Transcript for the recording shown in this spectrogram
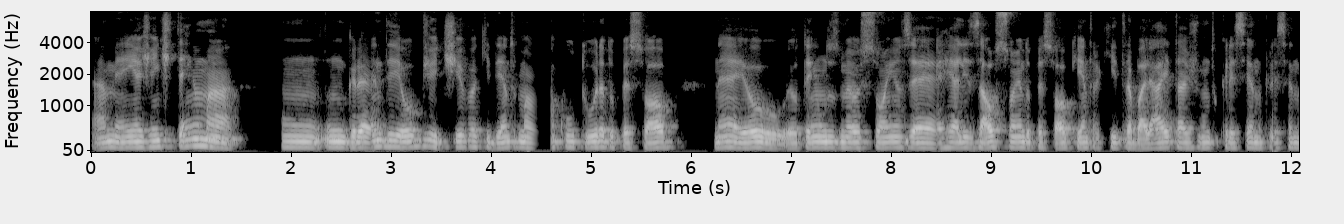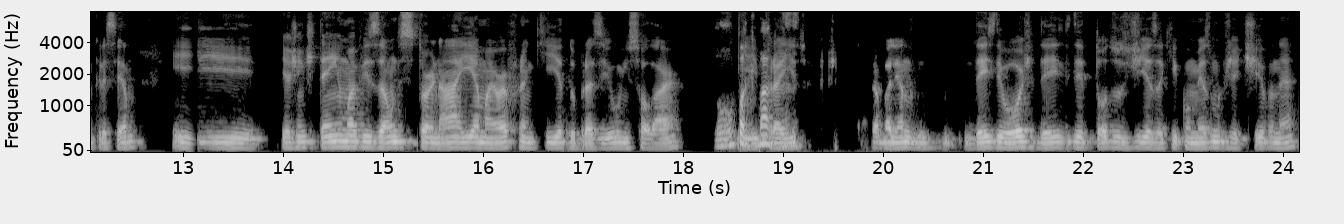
Amém. A gente tem uma, um, um grande objetivo aqui dentro, uma cultura do pessoal. Né? Eu, eu tenho um dos meus sonhos é realizar o sonho do pessoal que entra aqui trabalhar e tá junto, crescendo, crescendo, crescendo. E, e a gente tem uma visão de se tornar aí a maior franquia do Brasil em solar. Opa, e que bacana. Isso, trabalhando desde hoje, desde todos os dias aqui com o mesmo objetivo, né?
